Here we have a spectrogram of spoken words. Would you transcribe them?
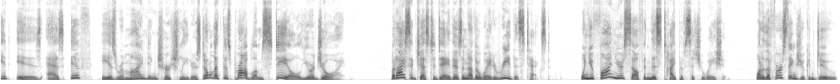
It is as if he is reminding church leaders don't let this problem steal your joy. But I suggest today there's another way to read this text. When you find yourself in this type of situation, one of the first things you can do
